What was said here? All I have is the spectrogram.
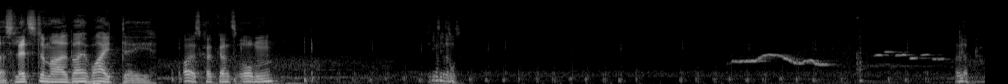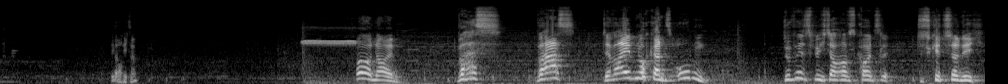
Das letzte Mal bei White Day. Oh, ist gerade ganz oben. Oh nein! Was? Was? Der war eben noch ganz oben! Du willst mich doch aufs Kreuz... Das gibt's doch nicht!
